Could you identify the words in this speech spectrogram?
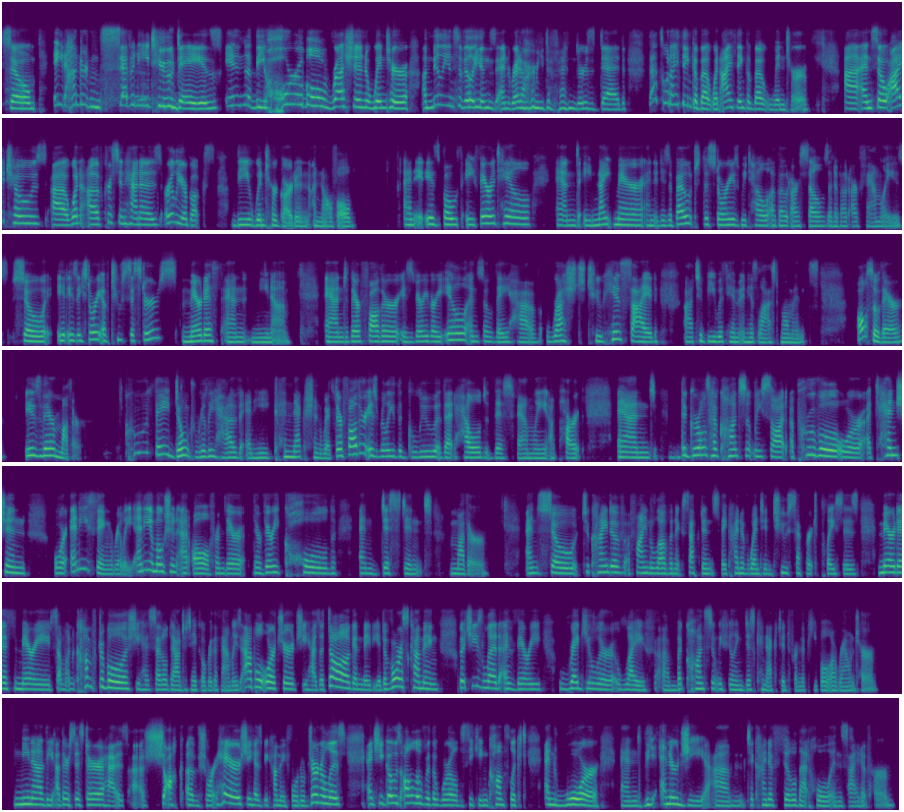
So 872 days in the horrible Russian winter, a million civilians and Red Army defenders dead. That's what I think about when I think about winter. Uh, and so I chose uh, one of Kristin Hannah's earlier books, The Winter Garden, a novel. And it is both a fairy tale and a nightmare. And it is about the stories we tell about ourselves and about our families. So it is a story of two sisters, Meredith and Nina. And their father is very, very ill. And so they have rushed to his side uh, to be with him in his last moments. Also, there is their mother who they don't really have any connection with. Their father is really the glue that held this family apart. And the girls have constantly sought approval or attention or anything really, any emotion at all from their, their very cold and distant mother. And so, to kind of find love and acceptance, they kind of went in two separate places. Meredith married someone comfortable. She has settled down to take over the family's apple orchard. She has a dog and maybe a divorce coming, but she's led a very regular life, um, but constantly feeling disconnected from the people around her. Nina, the other sister, has a shock of short hair. She has become a photojournalist and she goes all over the world seeking conflict and war and the energy um, to kind of fill that hole inside of her.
